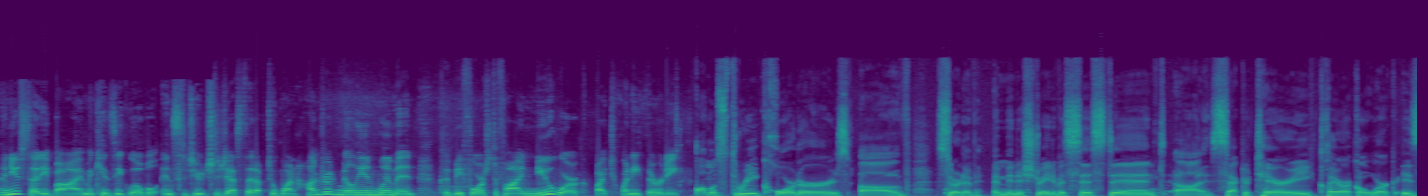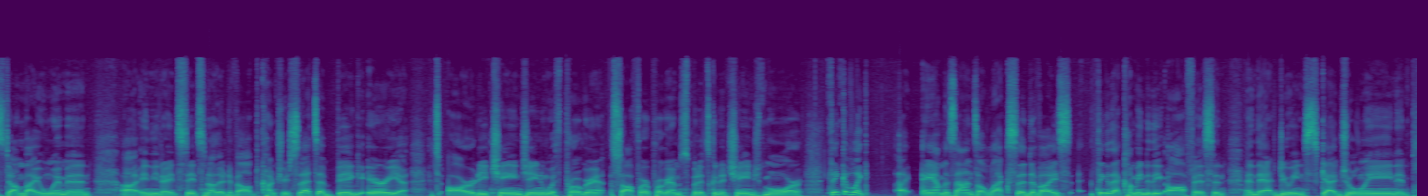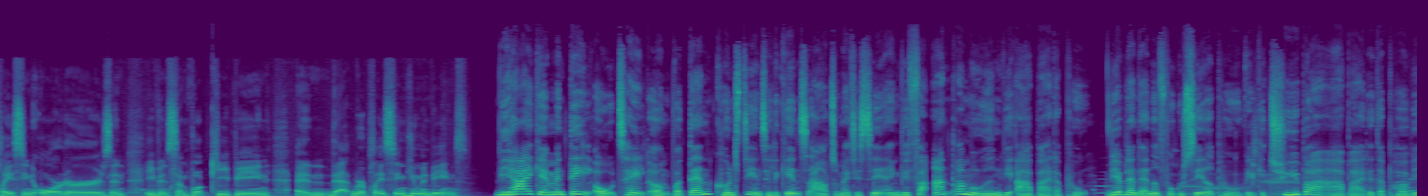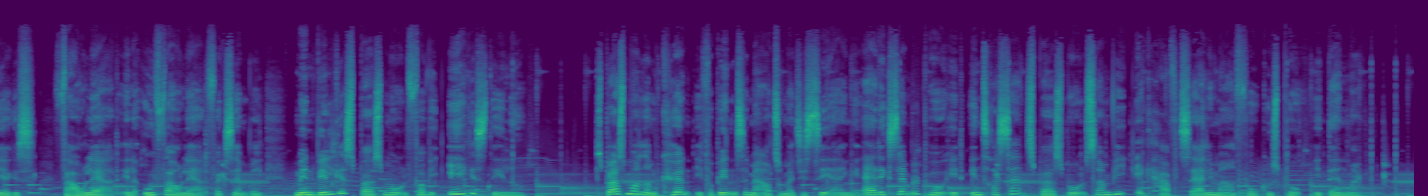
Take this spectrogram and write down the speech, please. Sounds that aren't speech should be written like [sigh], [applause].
A new study by McKinsey Global Institute suggests that up to 100 million women could be forced to find new work by 2030. Almost three quarters of sort of administrative assistant, uh, secretary, clerical work is done by women uh, in the United States and other developed countries. So that's a big area. It's already changing with program software programs, but it's going to change more. Think of like Uh, Amazon's Alexa device. Think of that coming to the office and, and that doing scheduling and placing orders and even some bookkeeping and that replacing human beings. Vi har igennem en del år talt om, hvordan kunstig intelligens og automatisering vil forandre måden, vi arbejder på. Vi har blandt andet fokuseret på, hvilke typer af arbejde, der påvirkes, faglært eller ufaglært for eksempel, men hvilke spørgsmål får vi ikke stillet? Spørgsmålet om køn i forbindelse med automatisering er et eksempel på et interessant spørgsmål, som vi ikke har haft særlig meget fokus på i Danmark.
